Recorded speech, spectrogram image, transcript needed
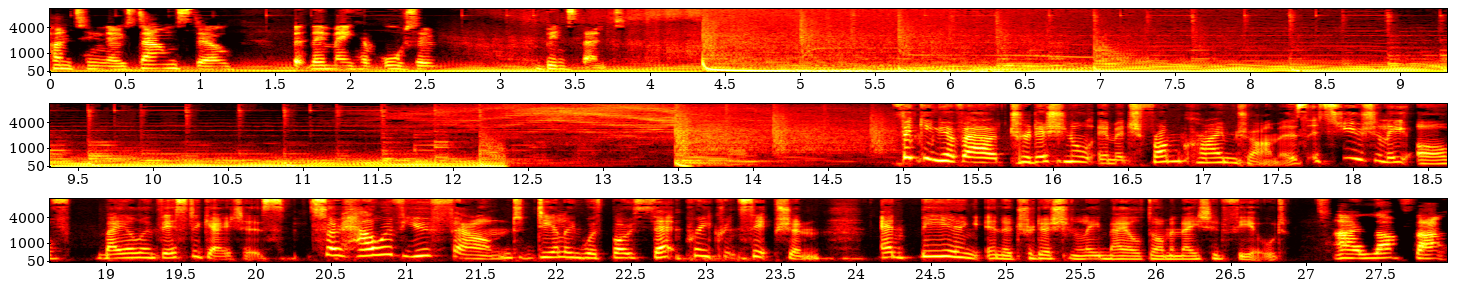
hunting those down still, but they may have also been spent. Thinking of our traditional image from crime dramas, it's usually of male investigators. So, how have you found dealing with both that preconception and being in a traditionally male dominated field? I love that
